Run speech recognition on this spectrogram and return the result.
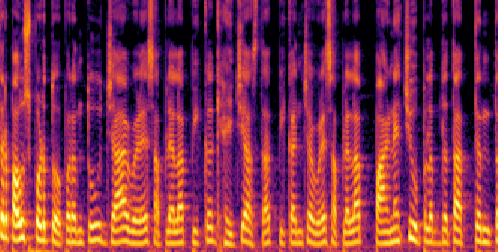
तर पाऊस पडतो परंतु ज्या वेळेस आपल्याला पिकं घ्यायची असतात पिकांच्या वेळेस आपल्याला पाण्याची उपलब्धता अत्यंत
